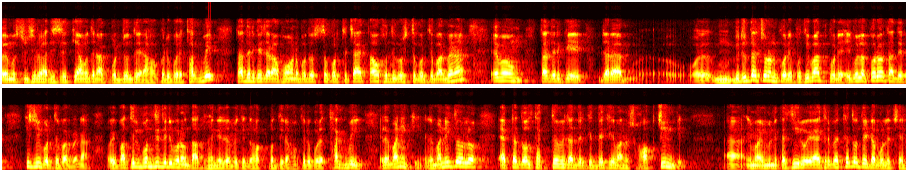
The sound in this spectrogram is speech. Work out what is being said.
ওই মুসলিম ছিল হাদিসে কিয়ামতের আগ পর্যন্ত এরা হকের উপরে থাকবে। তাদেরকে যারা অপমান অপদস্থ করতে চায়, তাও ক্ষতিগ্রস্ত করতে পারবে না এবং তাদেরকে যারা বিরুদ্ধাচরণ করে, প্রতিবাদ করে, এগুলো করেও তাদের কিছুই করতে পারবে না। ওই বাতিলপন্থীদেরই বরং দাঁত ভেঙে যাবে, কিন্তু হকপন্থীরা হকের উপরে থাকবেই। এটার মানে কি? এটার মানেই তো হলো, একটা দল থাকতে হবে যাদেরকে দেখে মানুষ হক চিনবে। ইমাম ইবিন কাসির ওই আয়াতের ব্যাখ্যাতেও তো এটা বলেছেন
